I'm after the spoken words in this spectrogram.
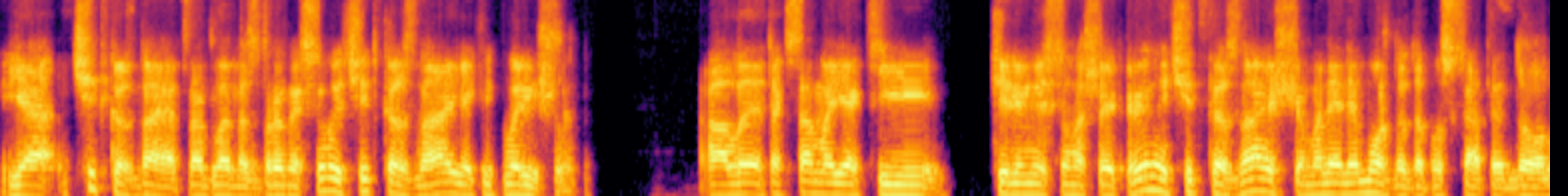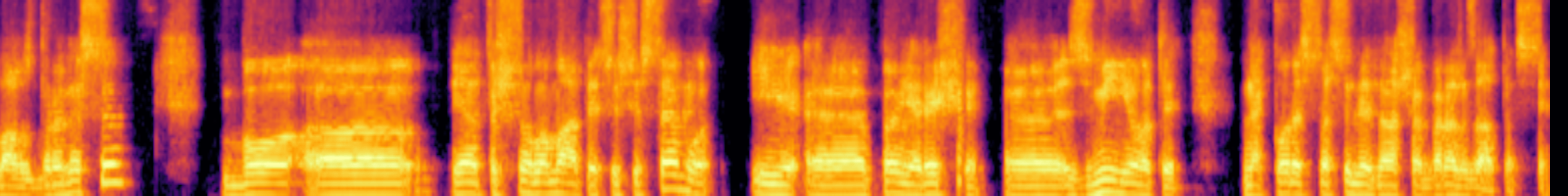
Я чітко знаю проблеми збройних сил, і чітко знаю, як їх вирішувати. Але так само, як і керівництво нашої країни, чітко знаю, що мене не можна допускати до лав збройних сил, бо е, я почну ламати цю систему і е, певні речі е, змінювати на користь посилення нашої обороноздатності.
